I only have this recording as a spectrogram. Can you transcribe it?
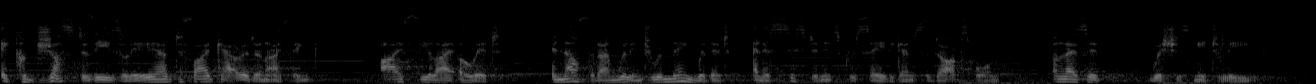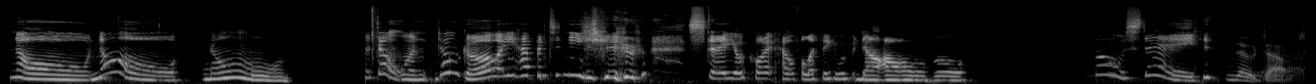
It could just as easily have defied Caridin, I think. I feel I owe it. Enough that I'm willing to remain with it and assist in its crusade against the Darkspawn. Unless it wishes me to leave. No, no. No. I don't want. Don't go. I happen to need you. stay. You're quite helpful. I think it would be. No, bro. No, stay. No doubt.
